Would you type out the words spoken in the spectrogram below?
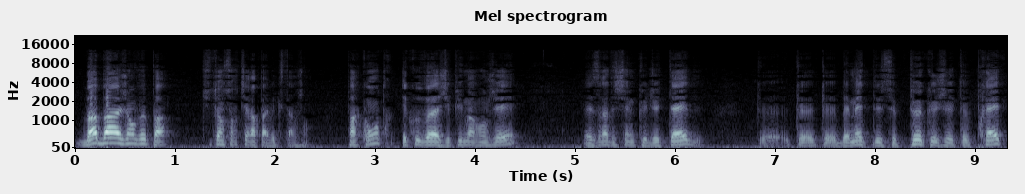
bah bah, j'en veux pas. Tu t'en sortiras pas avec cet argent. Par contre, écoute, voilà, j'ai pu m'arranger. Ezra Hashem, que Dieu t'aide, que, que, que de ce peu que je te prête,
